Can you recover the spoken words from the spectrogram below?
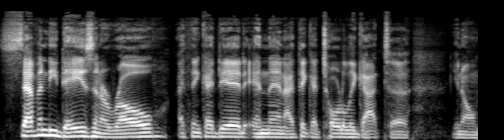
70 days in a row. I think I did. And then I think I totally got to, you know,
